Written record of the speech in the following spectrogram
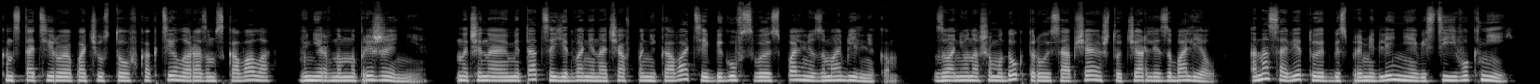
констатируя, почувствовав, как тело разом сковало в нервном напряжении. Начинаю метаться, едва не начав паниковать, и бегу в свою спальню за мобильником. Звоню нашему доктору и сообщаю, что Чарли заболел. Она советует без промедления вести его к ней.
